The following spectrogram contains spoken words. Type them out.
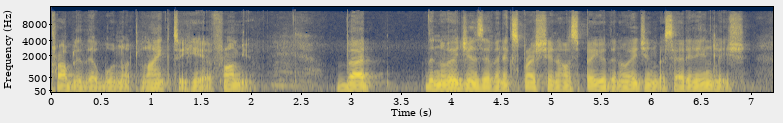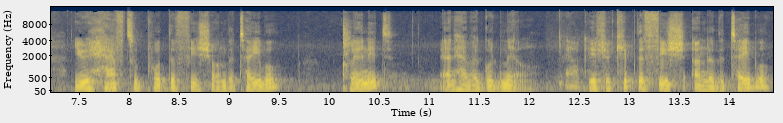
probably they would not like to hear from you. Mm. But the Norwegians have an expression, I'll spare you the Norwegian, but said in English, you have to put the fish on the table, clean it, and have a good meal. Okay. If you keep the fish under the table,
